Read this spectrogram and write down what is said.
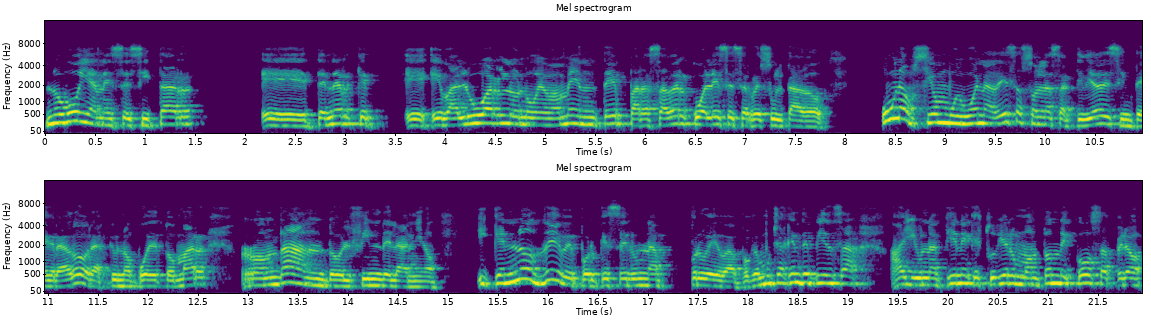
No voy a necesitar eh, tener que eh, evaluarlo nuevamente para saber cuál es ese resultado. Una opción muy buena de esas son las actividades integradoras que uno puede tomar rondando el fin del año y que no debe por qué ser una prueba, porque mucha gente piensa, ay, una tiene que estudiar un montón de cosas, pero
